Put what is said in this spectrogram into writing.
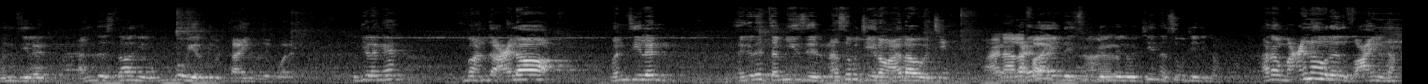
மன்சிலன் அந்த நீ ரொம்ப உயர்ந்து விட்டாய் என்பதை போல. புரியலங்க இப்போ அந்த அலா மன்சிலன் எங்களே தமிழ் நசவு செய்கிறோம் ஆலாவை வச்சு. இந்த இஸ்முகள் வச்சு நசவு செஞ்சிட்டோம். ஆனால் மயனாவில் அது வாயில் தான்.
